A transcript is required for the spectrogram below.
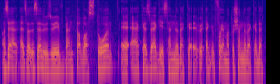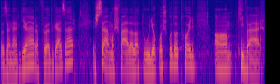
az, el, ez az előző évben tavasztól elkezdve egészen növeke, folyamatosan növekedett az energiaár, a földgázár, és számos vállalat úgy okoskodott, hogy a kivár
